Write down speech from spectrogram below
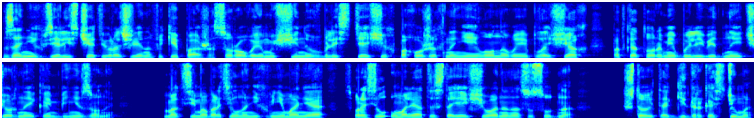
За них взялись четверо членов экипажа, суровые мужчины в блестящих, похожих на нейлоновые плащах, под которыми были видны черные комбинезоны. Максим обратил на них внимание, спросил у маляты, стоящего на носу судна. «Что это, гидрокостюмы?»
